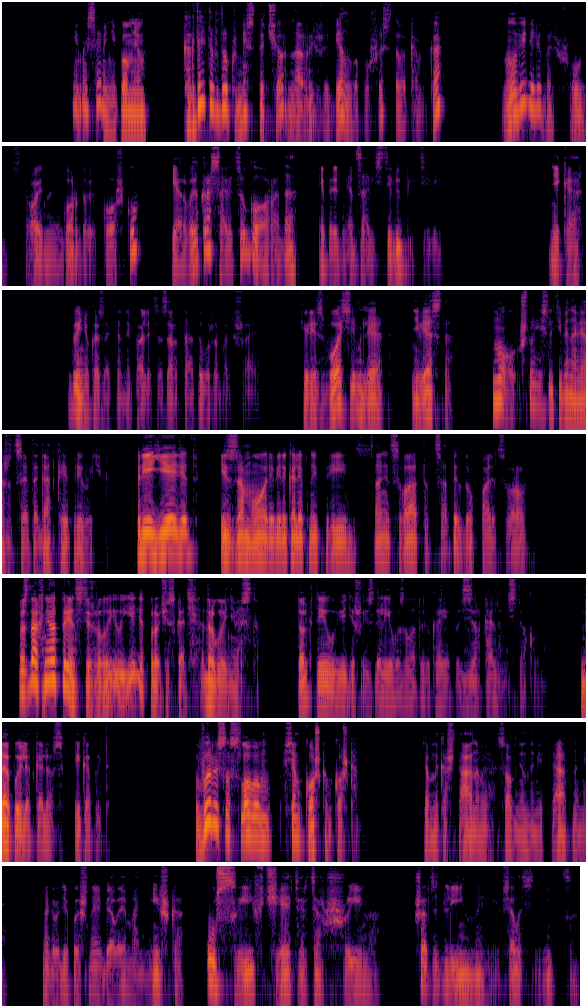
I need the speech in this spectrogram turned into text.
И мы сами не помним, когда это вдруг вместо черно-рыже-белого пушистого комка мы увидели большую, стройную, гордую кошку, первую красавицу города и предмет зависти любителей. Ника Вынь указательный палец изо рта, ты уже большая. Через восемь лет, невеста. Ну, что, если тебе навяжется эта гадкая привычка? Приедет из-за моря великолепный принц, станет свататься, а ты вдруг палец в рот. Вздохнет принц тяжело и уедет прочь искать другую невесту. Только ты увидишь издали его золотую карету с зеркальными стеклами. Да пыль от колес и копыт. Выросла, словом, всем кошкам кошка. Темно-каштановые, с огненными пятнами, на груди пышная белая манишка, усы в четверть аршина, шерсть длинная и вся лоснится,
